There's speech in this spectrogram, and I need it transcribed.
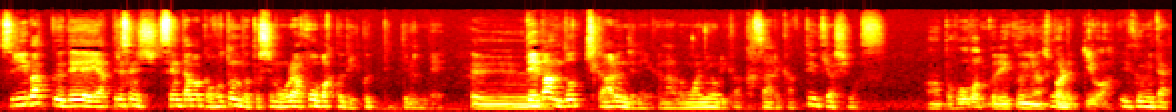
3バックでやってる選手センターバックがほとんどだとしても俺は4バックで行くって言ってるんで。出番どっちかあるんじゃねえかなロマニオリかカサーレかっていう気はします。やっぱ4バックで行くんやスパレッティは、行くみたい。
